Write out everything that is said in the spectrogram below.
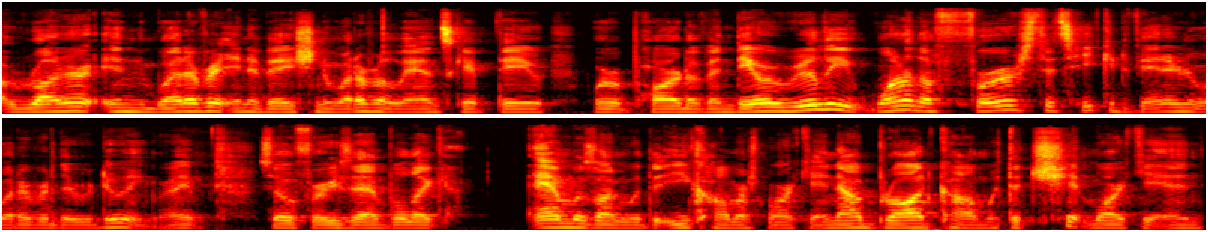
runner in whatever innovation, whatever landscape they were a part of. And they were really one of the first to take advantage of whatever they were doing, right? So, for example, like Amazon with the e-commerce market and now Broadcom with the chip market and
